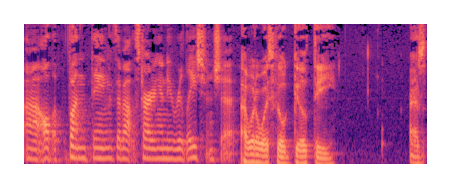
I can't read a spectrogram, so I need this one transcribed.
uh, all the fun things about starting a new relationship. I would always feel guilty as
